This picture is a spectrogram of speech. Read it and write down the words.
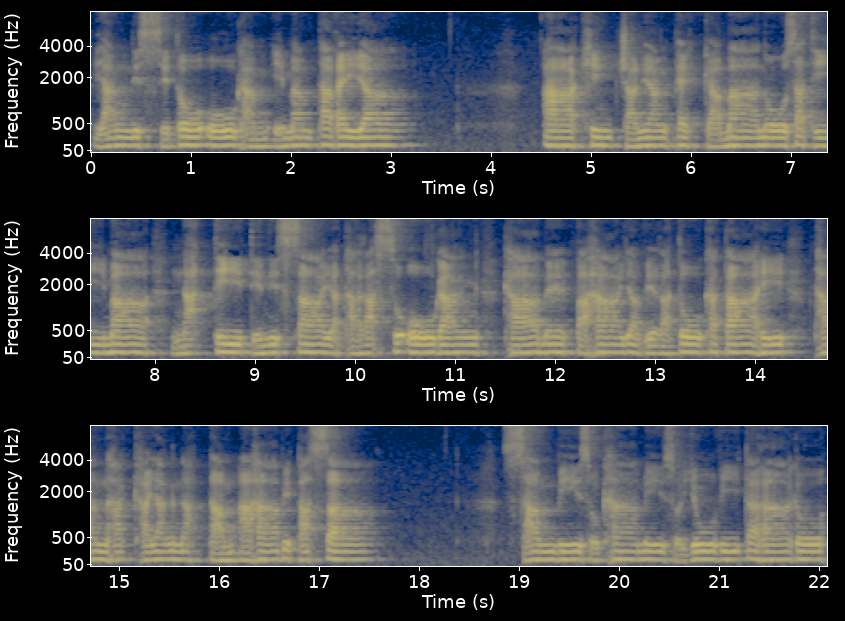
yang nissito ogam imam tareya. Akincanyang pekka mano satima natti tinissaya tarasu ogang kame pahaya virato katahi tanhakayang nattam ahavipassa. Sambi so Kami so Jovi Tarago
